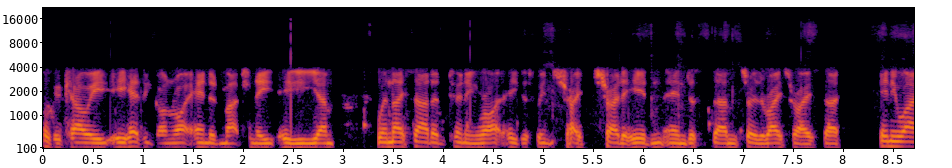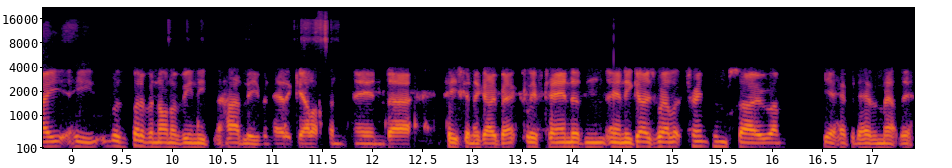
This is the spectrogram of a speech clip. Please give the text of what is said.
Pukekohe. He, he hasn't gone right-handed much, and he he um, when they started turning right, he just went straight straight ahead and, and just um, through the race race. So anyway, he was a bit of a non-event. He hardly even had a gallop, and, and uh, he's going to go back left-handed, and, and he goes well at Trentham. So um, yeah, happy to have him out there.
